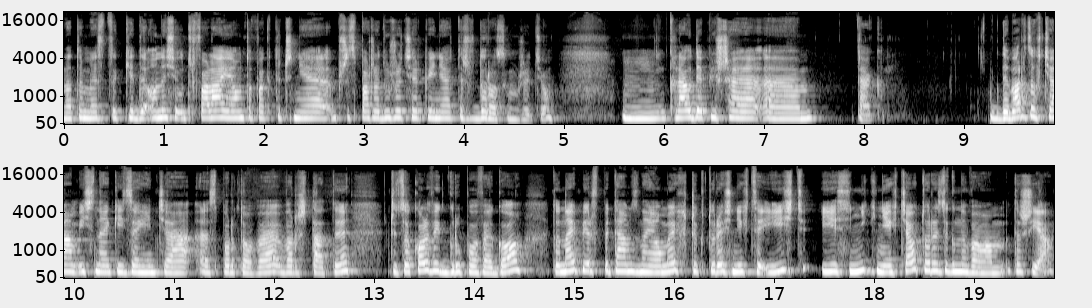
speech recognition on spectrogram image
Natomiast kiedy one się utrwalają, to faktycznie przysparza dużo cierpienia też w dorosłym życiu. Mm, Klaudia pisze tak. Gdy bardzo chciałam iść na jakieś zajęcia e, sportowe, warsztaty czy cokolwiek grupowego, to najpierw pytałam znajomych, czy któreś nie chce iść, i jeśli nikt nie chciał, to rezygnowałam też ja.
